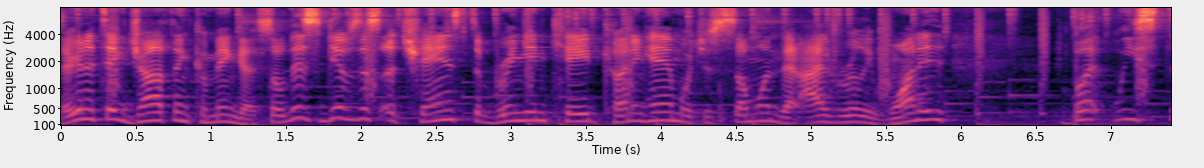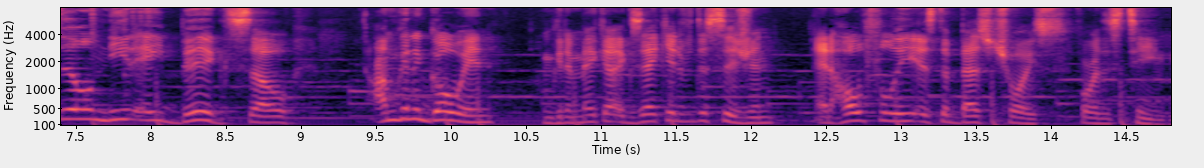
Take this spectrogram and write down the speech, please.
They're going to take Jonathan Kuminga. So this gives us a chance to bring in Cade Cunningham, which is someone that I've really wanted but we still need a big. So I'm going to go in, I'm going to make an executive decision, and hopefully it's the best choice for this team.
